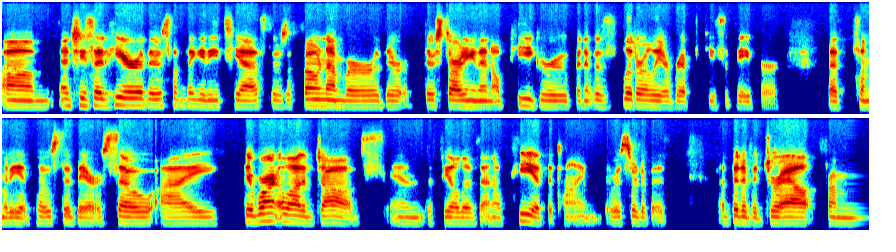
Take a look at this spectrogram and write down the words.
Um, and she said, here, there's something at ETS, there's a phone number, they're, they're starting an NLP group. And it was literally a ripped piece of paper that somebody had posted there. So I, there weren't a lot of jobs in the field of NLP at the time. There was sort of a, a bit of a drought from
